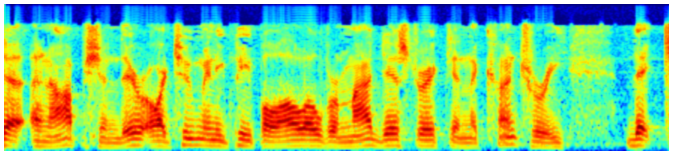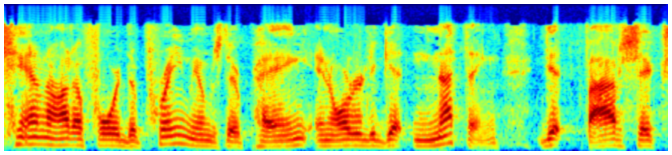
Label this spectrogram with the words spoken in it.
uh, an option. There are too many people all over my district and the country that cannot afford the premiums they're paying in order to get nothing, get five, six,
